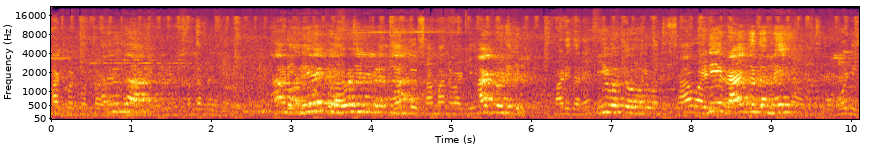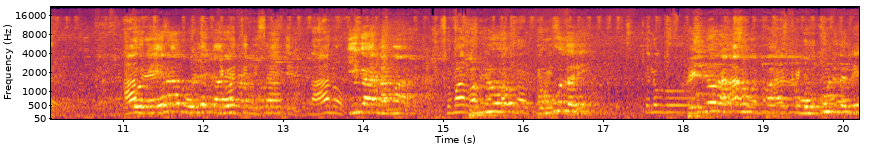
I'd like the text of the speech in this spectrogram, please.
ಹಾಕಬೇಕು ಅಂತ ಸಂದರ್ಭದಲ್ಲಿ. ಒಂದು ಸಾಮಾನ್ಯವಾಗಿ ಹಾಕೊಂಡಿದ್ದೀವಿ ಮಾಡಿದ್ದಾರೆ. ಇವತ್ತು ಒಂದು ಸಾವು ಇಡೀ ರಾಜ್ಯದಲ್ಲಿ ಹೋಗಿದ್ದಾರೆ ಆದರೆ ಏನಾದರೂ ಒಳ್ಳೆ ಇವತ್ತಿನ ದಿವಸ ನಾನು ಈಗ ನಮ್ಮ ಸುಮಾರು ಕೆಲವರು ಒಕ್ಕೂಟದಲ್ಲಿ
